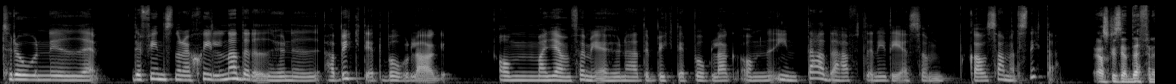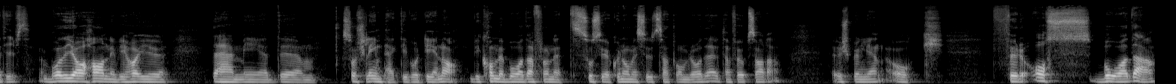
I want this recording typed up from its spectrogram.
Tror ni det finns några skillnader i hur ni har byggt ert bolag om man jämför med hur ni hade byggt ert bolag om ni inte hade haft en idé som gav samhällsnytta? Jag skulle säga definitivt. Både jag och Hani, vi har ju det här med ehm, social impact i vårt DNA. Vi kommer båda från ett socioekonomiskt utsatt område utanför Uppsala ursprungligen och för oss båda,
